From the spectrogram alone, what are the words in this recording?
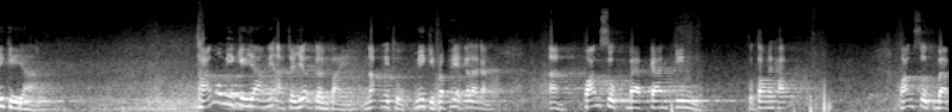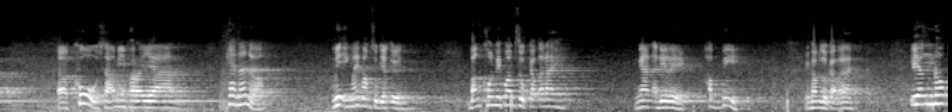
มีกี่อย่าง ถามว่ามีกี่อย่างนี่อาจจะเยอะเกินไป นับไม่ถูก มีกี่ประเภทก็แล้วกันอะความสุขแบบการกิน ถูกต้องไหมครับ ความสุขแบบคู่สามีภรรยา แค่นั้นเหรอมีอีกไหมความสุขอย่างอื่น บางคนมีความสุขกับอะไร งานอดิเรกฮับบี้มีความสุขกับอะไร เลี้ยงนก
